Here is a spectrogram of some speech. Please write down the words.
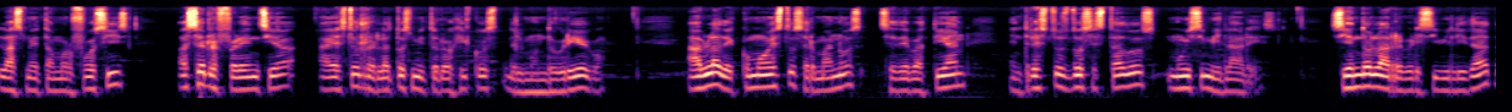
Las Metamorfosis, hace referencia a estos relatos mitológicos del mundo griego. Habla de cómo estos hermanos se debatían entre estos dos estados muy similares, siendo la reversibilidad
